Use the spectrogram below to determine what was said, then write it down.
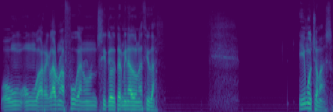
o un, arreglar una fuga en un sitio determinado de una ciudad. Y mucho más.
